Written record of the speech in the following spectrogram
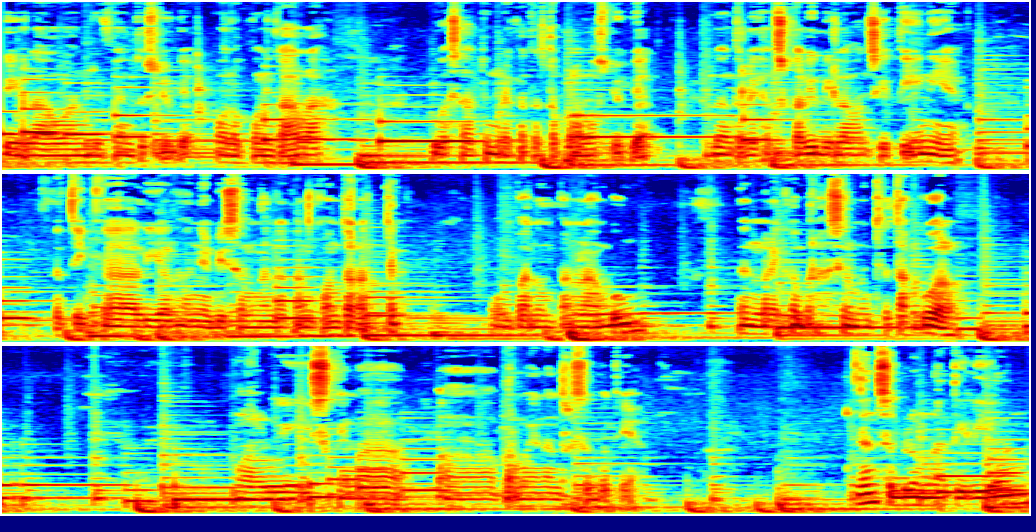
di lawan Juventus juga walaupun kalah 2-1 mereka tetap lolos juga. Dan terlihat sekali di lawan City ini ya ketika Lyon hanya bisa mengandalkan counter attack umpan-umpan lambung dan mereka berhasil mencetak gol melalui skema uh, permainan tersebut ya dan sebelum melatih Lyon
